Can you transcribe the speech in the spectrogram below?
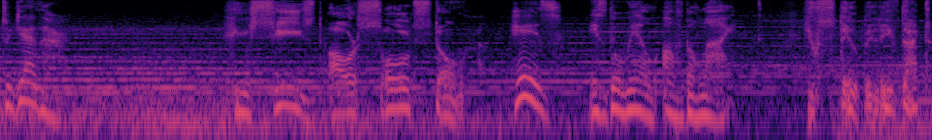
Together. He seized our soul stone. His is the will of the light. You still believe that?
